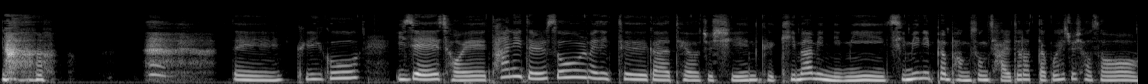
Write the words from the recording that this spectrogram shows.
네. 그리고 이제 저의 타니들 소울메니트가 되어주신 그 김아미 님이 지민이 편 방송 잘 들었다고 해주셔서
